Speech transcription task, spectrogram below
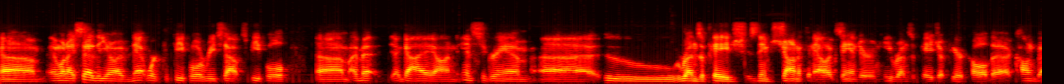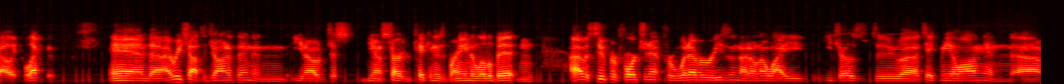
Um, and when I said that, you know, I've networked with people, reached out to people, um, I met a guy on Instagram uh, who runs a page. His name's Jonathan Alexander, and he runs a page up here called uh, Kong Valley Collective. And uh, I reached out to Jonathan, and you know, just you know, started picking his brain a little bit, and I was super fortunate for whatever reason. I don't know why he, he chose to uh, take me along and uh,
